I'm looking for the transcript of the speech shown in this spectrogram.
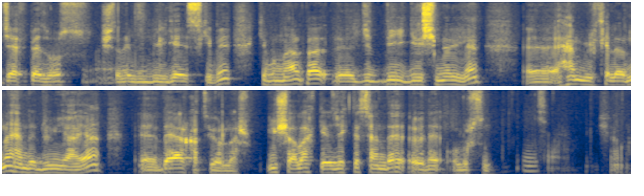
Jeff Bezos, işte ne bileyim Bill Gates gibi ki bunlar da e, ciddi girişimleriyle e, hem ülkelerine hem de dünyaya e, değer katıyorlar. İnşallah gelecekte sen de öyle olursun. İnşallah. İnşallah.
